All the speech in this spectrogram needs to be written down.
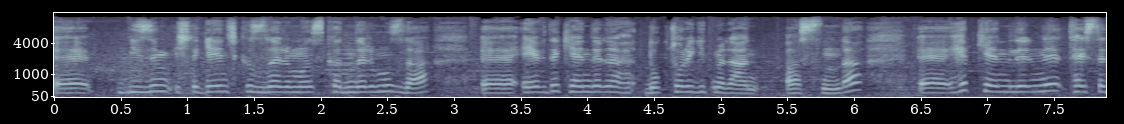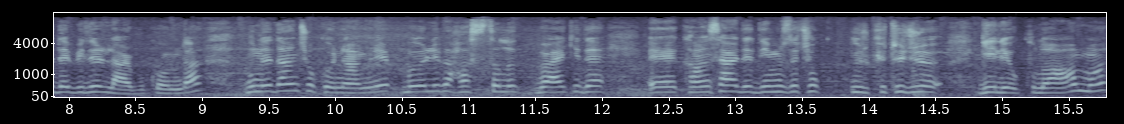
E, bizim işte genç kızlarımız, kadınlarımız da e, evde kendilerine doktora gitmeden aslında e, hep kendilerini test edebilirler bu konuda. Bu neden çok önemli? Böyle bir hastalık belki de e, kanser dediğimizde çok ürkütücü geliyor kulağa ama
